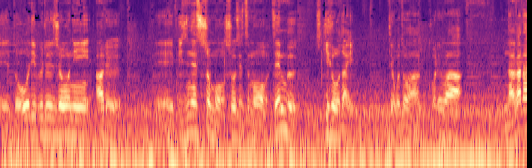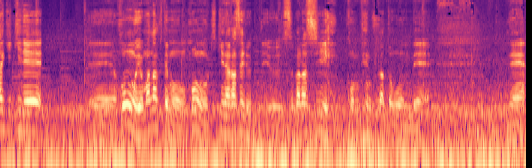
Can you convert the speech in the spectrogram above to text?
えーと、オーディブル上にある、えー、ビジネス書も小説も全部聞き放題ってことはこれはながら聞きでえー、本を読まなくても本を聞き流せるっていう素晴らしいコンテンツだと思うんで、ね、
